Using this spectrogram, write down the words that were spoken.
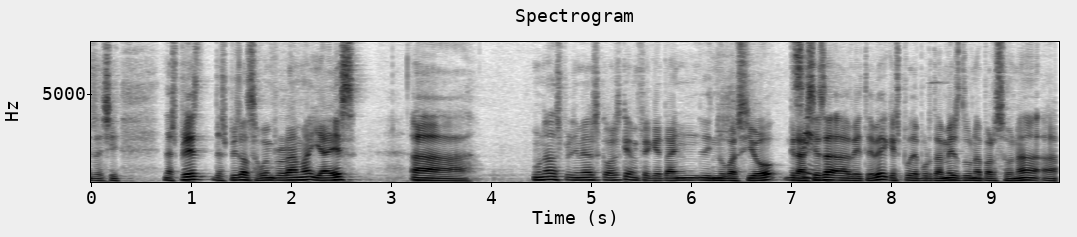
és així. Després, després el següent programa ja és uh, una de les primeres coses que hem fet aquest any d'innovació gràcies Sí. a, BTV, que és poder portar més d'una persona a,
